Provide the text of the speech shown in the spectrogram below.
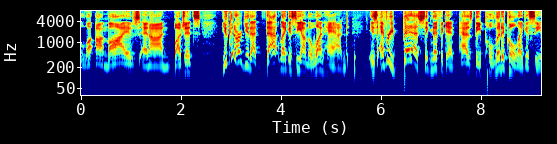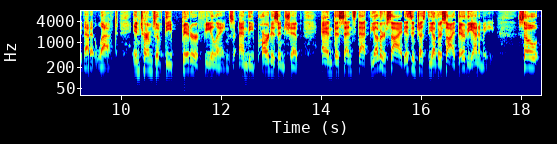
on lives and on budgets you could argue that that legacy on the one hand is every bit as significant as the political legacy that it left in terms of the bitter feelings and the partisanship and the sense that the other side isn't just the other side they're the enemy. So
